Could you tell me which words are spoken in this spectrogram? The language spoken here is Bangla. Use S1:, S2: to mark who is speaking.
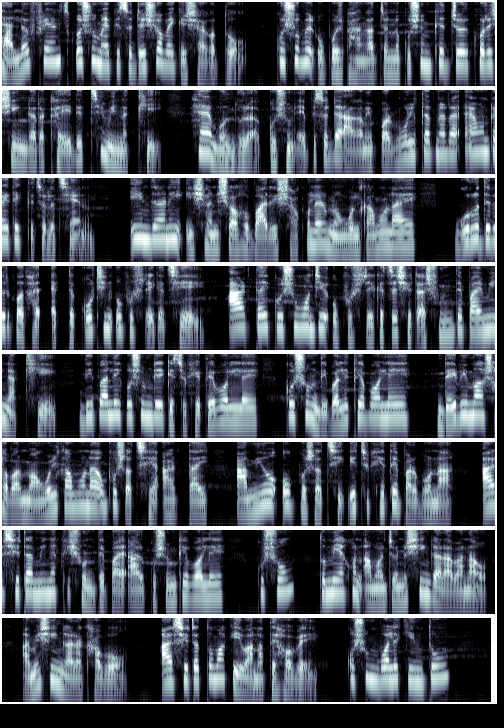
S1: হ্যালো ফ্রেন্ডস কুসুম এপিসোডে সবাইকে স্বাগত। কুসুমের উপোস ভাঙার জন্য কুসুমকে জোর করে সিঙ্গারা খাইয়ে দিচ্ছে মীনাক্ষী। হ্যাঁ বন্ধুরা, কুসুম এপিসোডে আগামী পর্বগুলোতে আপনারা এমনটাই দেখতে চলেছেন। ইন্দ্রাণী, ঈশান সহ বাড়ির সকলের মঙ্গল কামনায় গুরুদেবের কথা একটা কঠিন উপোস রেখেছে। আর তাই কুসুমও যে উপোস রেখেছে সেটা শুনতে পায় মীনাক্ষী। দীপালি কুসুমকে কিছু খেতে বললে, কুসুম দীপালিকে বলে দেবী মা সবার মঙ্গল কামনায় উপোস আছে, আর তাই আমিও উপোস আছি, কিছু খেতে পারব না। আর সেটা মীনাক্ষী শুনতে পায় আর কুসুমকে বলে, কুসুম, তুমি এখন আমার জন্য সিঙ্গারা বানাও, আমি সিঙ্গারা খাব, আর সেটা তোমাকেই বানাতে হবে। কুসুম বলে, কিন্তু?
